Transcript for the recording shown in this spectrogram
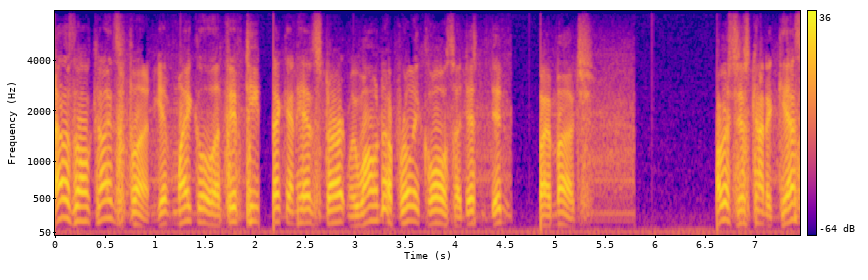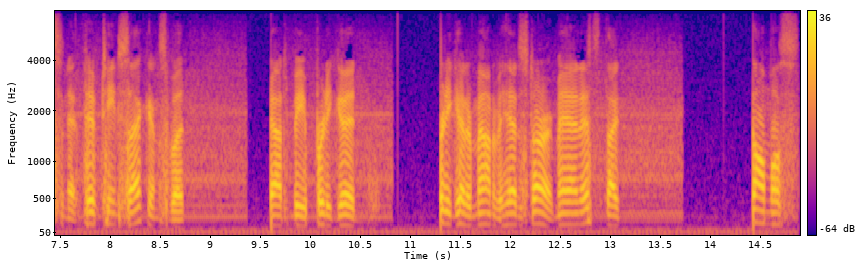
That was all kinds of fun. Give Michael a 15 second head start, and we wound up really close. I just didn't by much. I was just kind of guessing at 15 seconds, but got to be a pretty good, pretty good amount of a head start. Man, it's like almost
